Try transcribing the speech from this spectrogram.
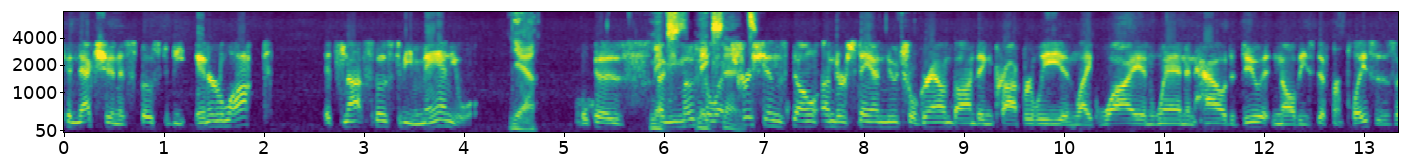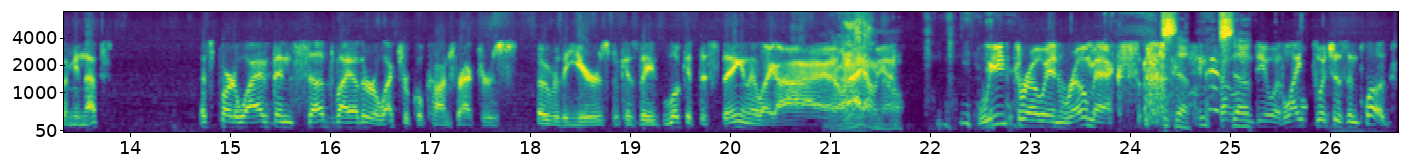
connection is supposed to be interlocked. It's not supposed to be manual Yeah, because Makes- I mean most makes sense. electricians don't understand neutral ground bonding properly and like why and when and how to do it in all these different places. I mean that's that's part of why I've been subbed by other electrical contractors over the years because they look at this thing and they're like, I, I don't know. we throw in Romex So- you know, so- and deal with light switches and plugs.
